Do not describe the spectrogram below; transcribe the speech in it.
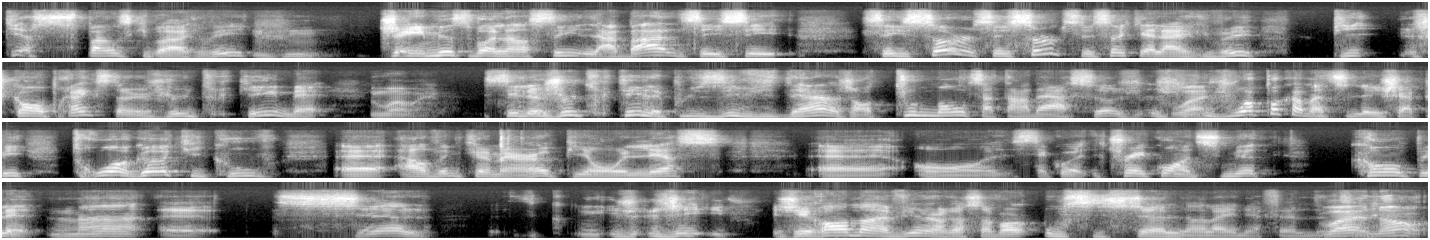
Qu'est-ce que tu penses qui va arriver? Mm James va lancer la balle. C'est sûr, c'est sûr que c'est ça qui allait arriver. Puis je comprends que c'est un jeu truqué, mais c'est le jeu truqué le plus évident. Genre, tout le monde s'attendait à ça. Je ne vois pas comment tu l'as échappé. Trois gars qui couvrent euh, Alvin Kamara, puis on laisse. Euh, c'est quoi? Traquan Smith complètement euh, seul. J'ai rarement vu un receveur aussi seul dans la NFL. ouais, non,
